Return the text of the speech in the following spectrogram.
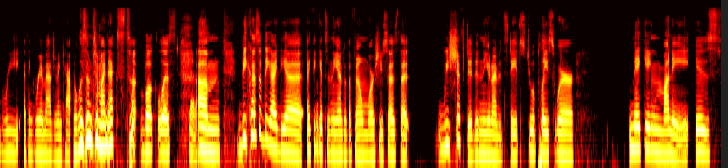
re, I think reimagining capitalism to my next book list. Yes. Um, because of the idea, I think it's in the end of the film where she says that we shifted in the United States to a place where making money is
